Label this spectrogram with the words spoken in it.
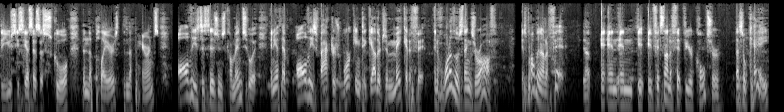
the UCCS as a school, then the players, then the parents. All these decisions come into it, and you have to have all these factors working together to make it a fit. And if one of those things are off, it's probably not a fit. Yep. And, and and if it's not a fit for your culture, that's okay.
